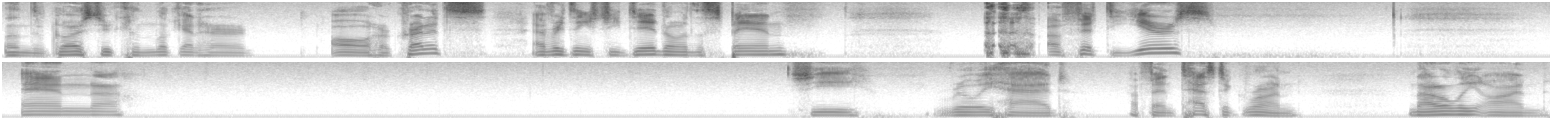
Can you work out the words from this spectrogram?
and of course, you can look at her, all her credits, everything she did over the span of 50 years. And uh, she really had a fantastic run, not only on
